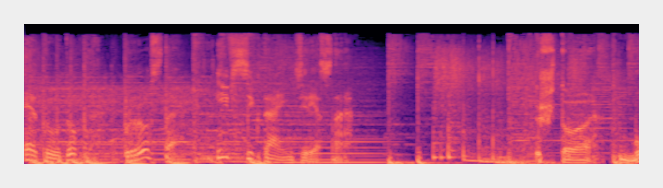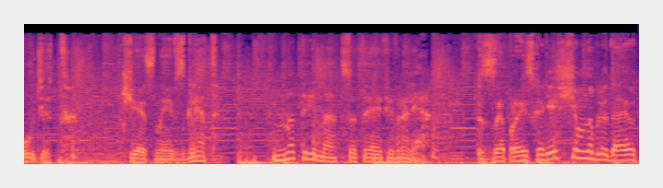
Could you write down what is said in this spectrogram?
Это удобно, просто и всегда интересно. Что будет? Честный взгляд на 13 февраля. За происходящим наблюдают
